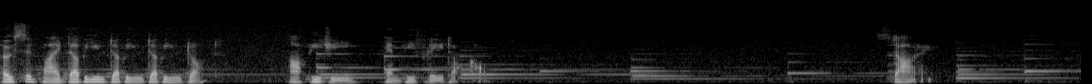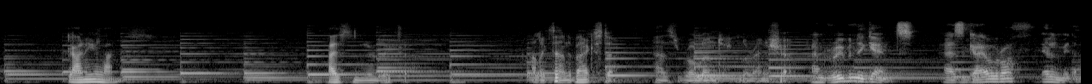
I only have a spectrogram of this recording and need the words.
Hosted by www.rpgmp3.com. Starring Danny Lance as the narrator, Alexander Baxter as Roland Laurentia. and Ruben de Gent as Gaelroth Elmida.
